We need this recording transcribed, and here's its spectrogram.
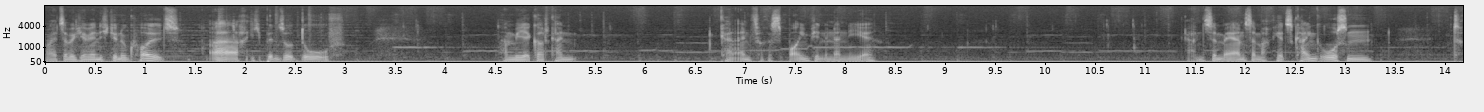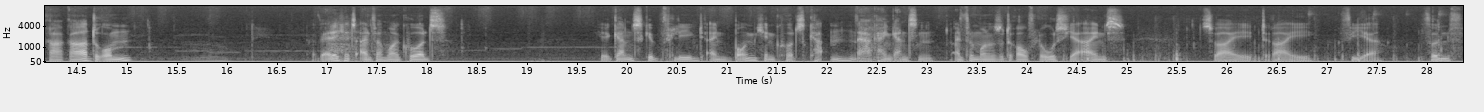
Oh, jetzt habe ich ja nicht genug Holz. Ach, ich bin so doof. Haben wir hier gerade kein kein einfaches Bäumchen in der Nähe. Ganz im Ernst, da mache ich jetzt keinen großen Trara drum. Da werde ich jetzt einfach mal kurz hier ganz gepflegt ein Bäumchen kurz kappen. Na, keinen ganzen. Einfach mal nur so drauf los. Hier eins, zwei, drei, vier, fünf.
